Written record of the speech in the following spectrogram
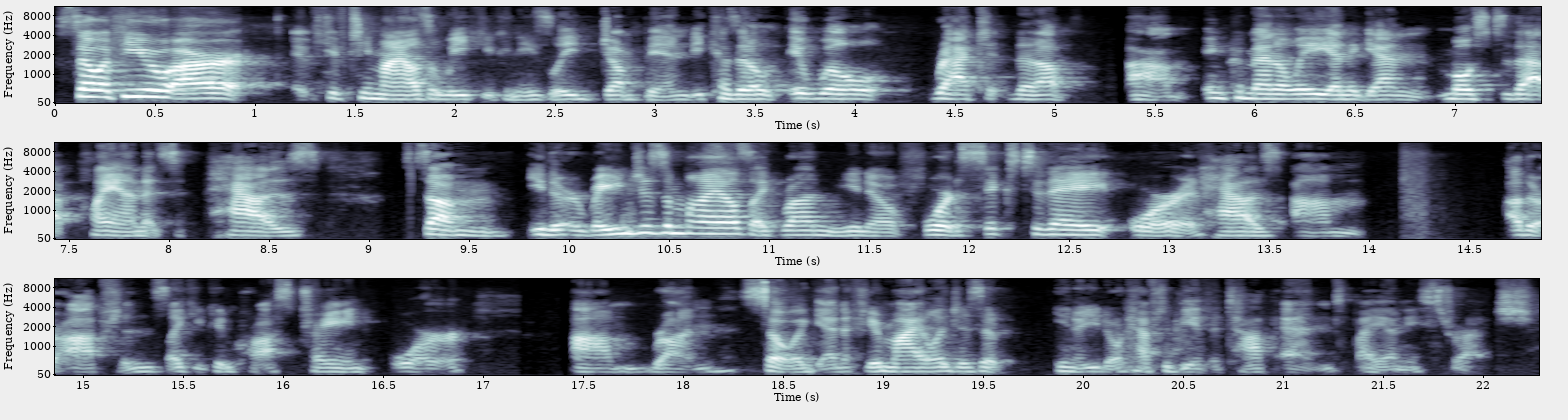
So if you are 15 miles a week, you can easily jump in because it'll it will ratchet it up um, incrementally. And again, most of that plan it has some either ranges of miles, like run you know four to six today, or it has um, other options like you can cross train or um, run. So again, if your mileage is at you know you don't have to be at the top end by any stretch.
